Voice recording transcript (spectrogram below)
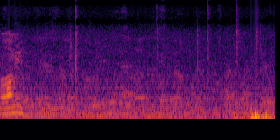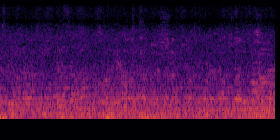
آمين فاتحة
